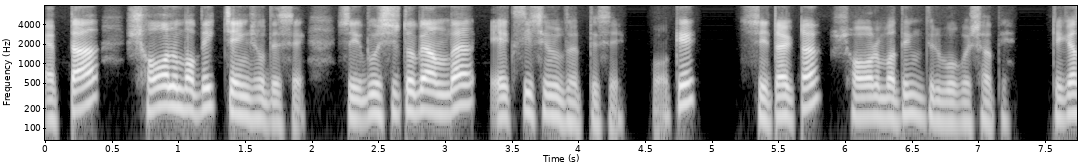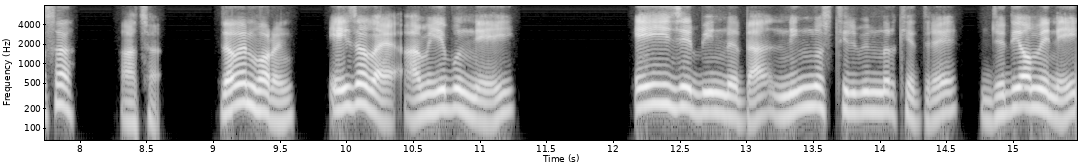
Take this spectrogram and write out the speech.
একটা সমানুপাতিক চেঞ্জ হতেছে সেই বৈশিষ্ট্যকে আমরা এক্স হিসেবে ধরতেছি ওকে সেটা একটা সমানুপাতিক ধ্রুবকের সাথে, ঠিক আছে? আচ্ছা যেমন ধরেন, এই জায়গায় আমি এবং নেই, এই যে বিন্দুটা, নিম্ন স্থির বিন্দুর ক্ষেত্রে যদি আমি নেই,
